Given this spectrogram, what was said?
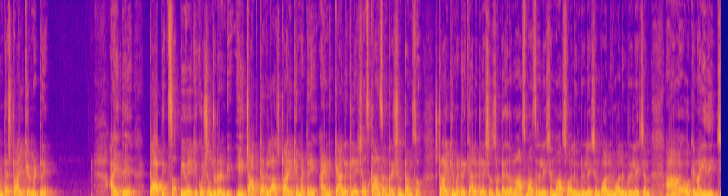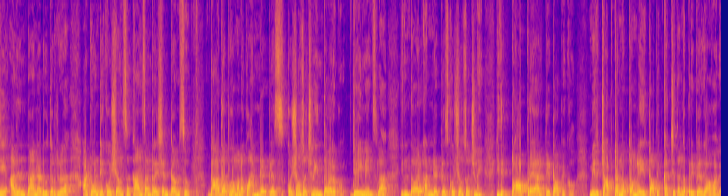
అంటే స్ట్రాయిక్యోమెట్రీ అయితే టాపిక్స్ పీవైకి క్వశ్చన్ చూడండి. ఈ చాప్టర్లో stoichiometry and calculations concentration terms. Stoichiometry calculations ఉంటాయి కదా mass mass relation mass volume relation volume volume relation ఓకేనా ఇది ఇచ్చి అది ఎంత అని అడుగుతారు కదా అటువంటి క్వశ్చన్స్ కాన్సన్ట్రేషన్ టర్మ్స్. దాదాపుగా మనకు హండ్రెడ్ ప్లస్ క్వశ్చన్స్ వచ్చినాయి ఇంతవరకు. జై మెయిన్స్లో ఇంతవరకు హండ్రెడ్ ప్లస్ క్వశ్చన్స్ వచ్చినాయి. ఇది టాప్ ప్రయారిటీ టాపిక్. మీరు చాప్టర్ మొత్తంలో ఈ టాపిక్ ఖచ్చితంగా ప్రిపేర్ కావాలి.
